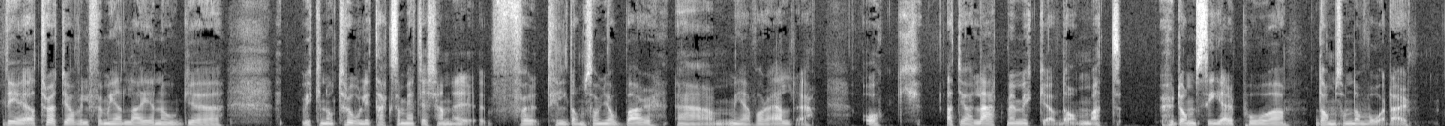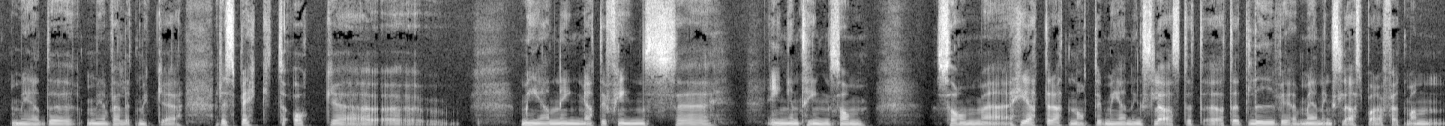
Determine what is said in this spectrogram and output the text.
det jag tror att jag vill förmedla är nog eh, vilken otrolig tacksamhet jag känner för, till de som jobbar eh, med våra äldre. Och att jag har lärt mig mycket av dem. Att hur de ser på de som de vårdar. Med, eh, med väldigt mycket respekt och eh, mening. Att det finns eh, ingenting som som eh, heter att något är meningslöst, att ett liv är meningslöst bara för att man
